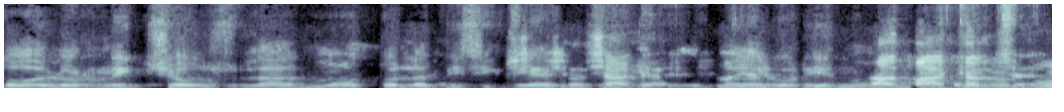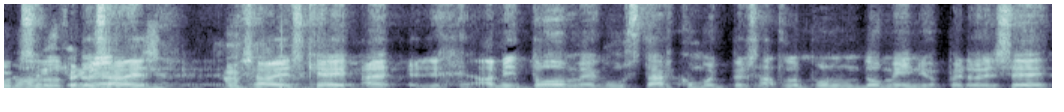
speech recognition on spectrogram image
todos los rickshaws, las motos, las bicicletas, no hay algoritmo. Las vacas, los burros, los Pero sabes, sabes que a, mí todo me gusta como empezarlo por un dominio, pero ese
